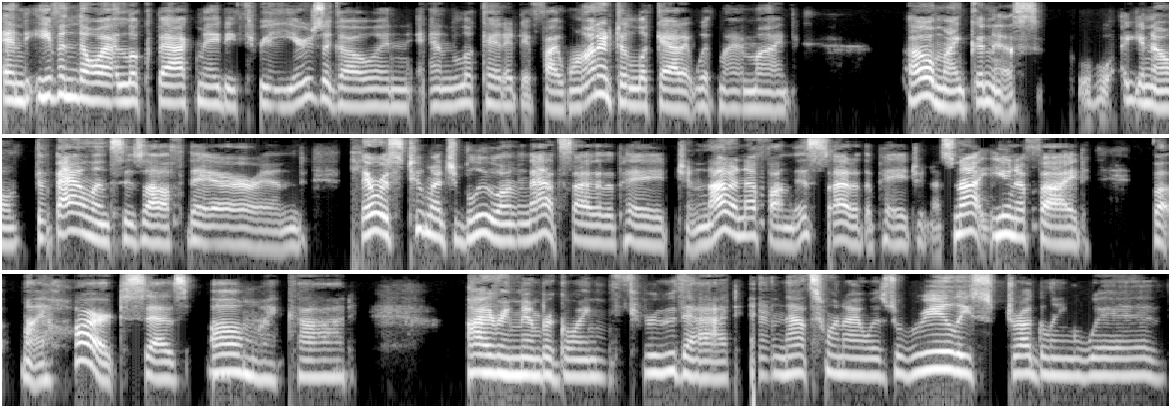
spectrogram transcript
and even though I look back maybe three years ago and and look at it, if I wanted to look at it with my mind, oh my goodness, you know the balance is off there and there was too much blue on that side of the page and not enough on this side of the page and it's not unified but my heart says, Oh my God, I remember going through that. And that's when I was really struggling with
